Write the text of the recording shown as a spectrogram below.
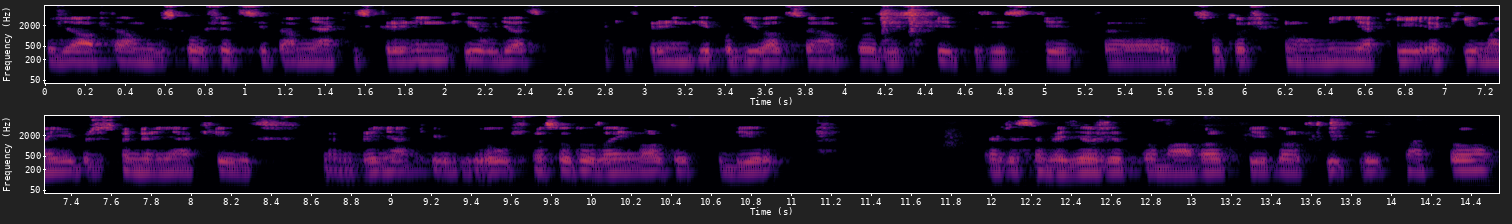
udělat tam, vyzkoušet si tam nějaký screeningy, udělat nějaký screeningy, podívat se na to, zjistit, zjistit, uh, co to všechno umí, jaký, jaký mají, protože jsme měli nějaký, už, nějaký, už jsme se o to zajímali trošku díl, takže jsem věděl, že to má velký, velký vliv na to,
